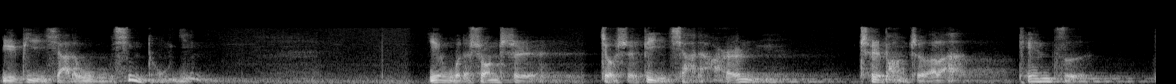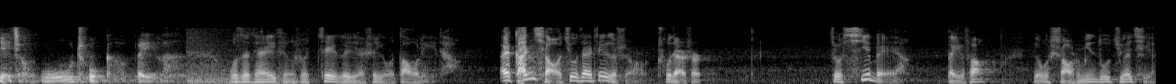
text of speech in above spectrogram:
与陛下的五姓同音，鹦鹉的双翅就是陛下的儿女，翅膀折了，天子也就无处可飞了。武则天一听说这个也是有道理的，哎，赶巧就在这个时候出点事儿，就西北啊。北方有个少数民族崛起了，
